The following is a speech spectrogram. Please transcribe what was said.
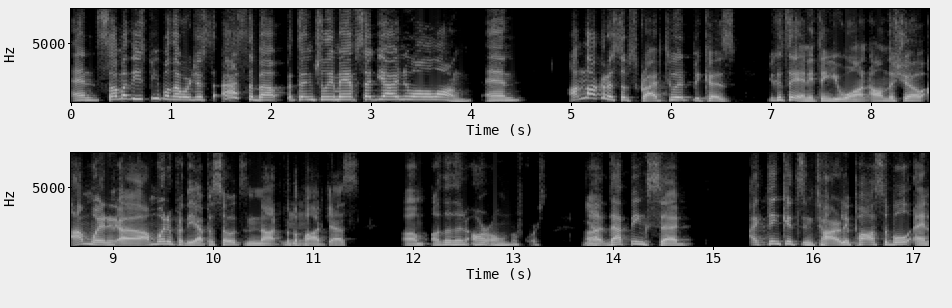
And some of these people that were just asked about potentially may have said, Yeah, I knew all along. And I'm not going to subscribe to it because you can say anything you want on the show. I'm waiting, uh, I'm waiting for the episodes and not for Mhm. the podcast. Um, other than our own, of course. Yeah. Uh, that being said, I think it's entirely possible. And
